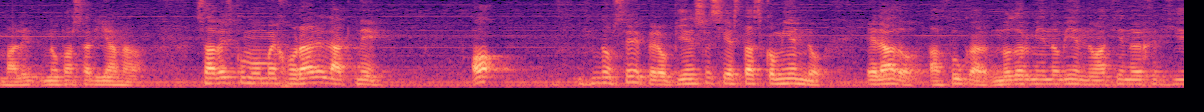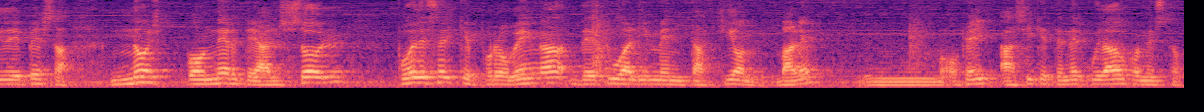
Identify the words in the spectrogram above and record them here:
¿vale? No pasaría nada. ¿Sabes cómo mejorar el acné? Oh, no sé, pero pienso si estás comiendo helado, azúcar, no durmiendo bien, no haciendo ejercicio de pesa, no exponerte al sol, puede ser que provenga de tu alimentación, ¿vale? Mm, ok, así que tener cuidado con esto.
